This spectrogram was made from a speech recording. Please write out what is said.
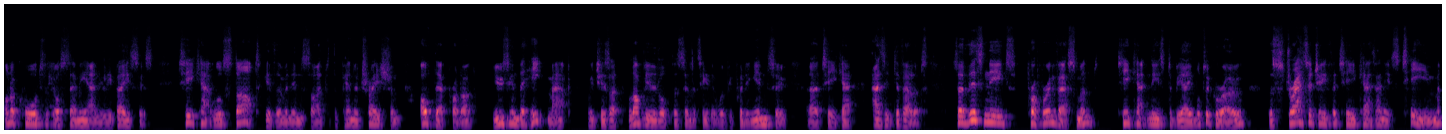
on a quarterly or semi-annually basis. TCAT will start to give them an insight of the penetration of their product using the heat map, which is a lovely little facility that we'll be putting into uh, TCAT as it develops. So this needs proper investment. TCAT needs to be able to grow. The strategy for TCAT and its team,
